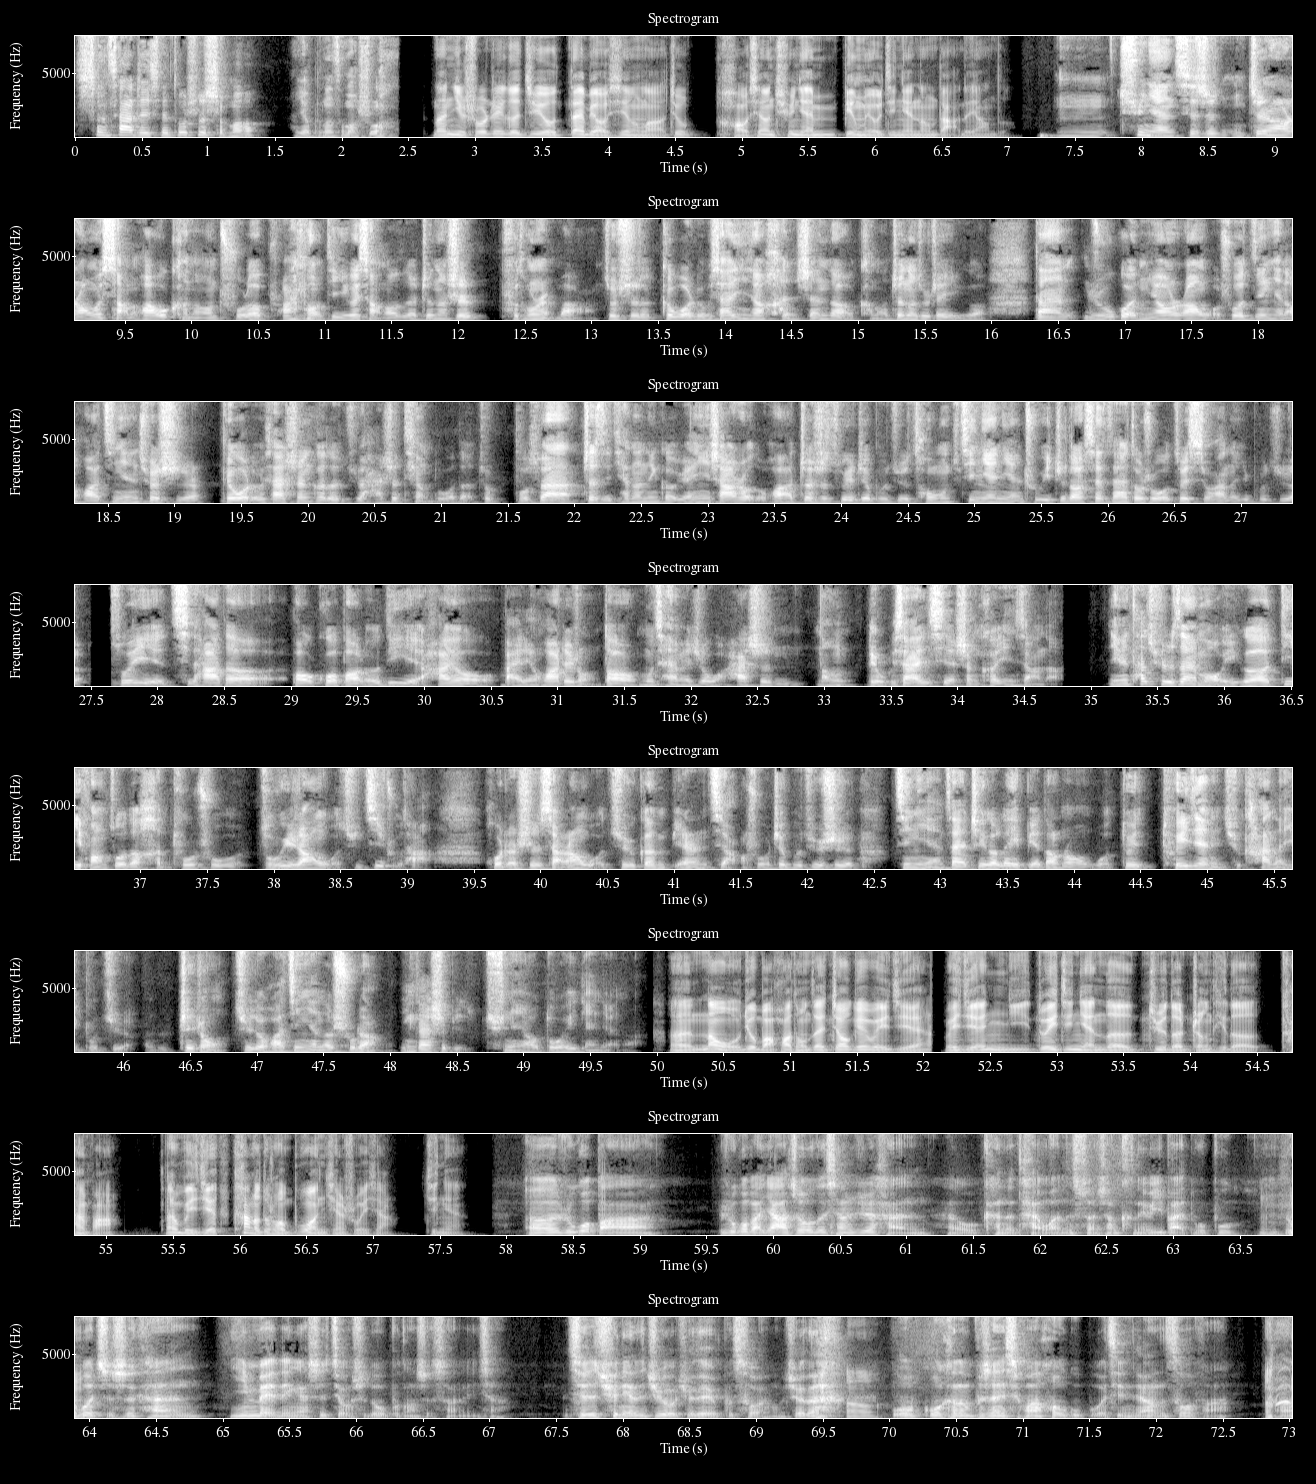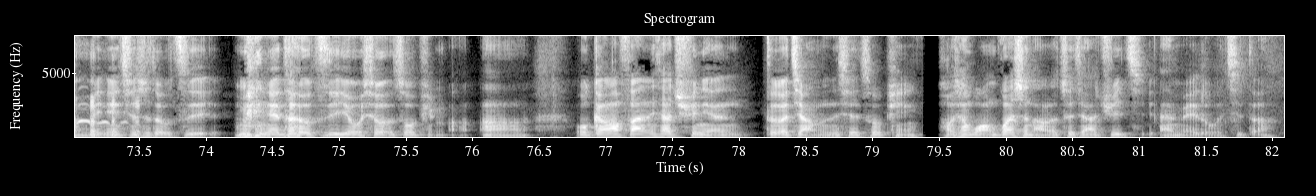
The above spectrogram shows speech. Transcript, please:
剩下这些都是什么？也不能这么说。那你说这个具有代表性了，就好像去年并没有今年能打的样子。嗯，去年其实你真要让我想的话，我可能除了 Primo，第一个想到的真的是普通人吧，就是给我留下印象很深的，可能真的就这一个。但如果你要让我说今年的话，今年确实给我留下深刻的剧还是挺多的，就不算这几天的那个《原影杀手》的话，这是最这部剧从今年年初一直到现在都是我最喜欢的一部剧。所以其他的包括保留地还有白莲花这种，到目前为止我还是能留下一些深刻印象的。因为他确实在某一个地方做的很突出，足以让我去记住它，或者是想让我去跟别人讲说这部剧是今年在这个类别当中我对推荐你去看的一部剧。这种剧的话，今年的数量应该是比去年要多一点点的。嗯，那我就把话筒再交给伟杰。伟杰，你对今年的剧的整体的看法？哎，伟杰看了多少部啊？你先说一下今年。呃，如果把如果把亚洲的像日韩还有看的台湾的算上，可能有一百多部。如果只是看英美的，应该是九十多部。当时算了一下，其实去年的剧我觉得也不错。我觉得 我我可能不是很喜欢厚古薄今这样的做法啊。每年其实都有自己，每年都有自己优秀的作品嘛。啊，我刚刚翻了一下去年得奖的那些作品，好像《王冠》是拿了最佳剧集，艾美的我记得。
